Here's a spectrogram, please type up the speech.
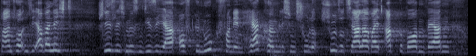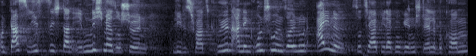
beantworten Sie aber nicht. Schließlich müssen diese ja oft genug von den herkömmlichen Schulsozialarbeit abgeworben werden. und Das liest sich dann eben nicht mehr so schön, liebes Schwarz-Grün. An den Grundschulen soll nun eine Sozialpädagoginnenstelle bekommen,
